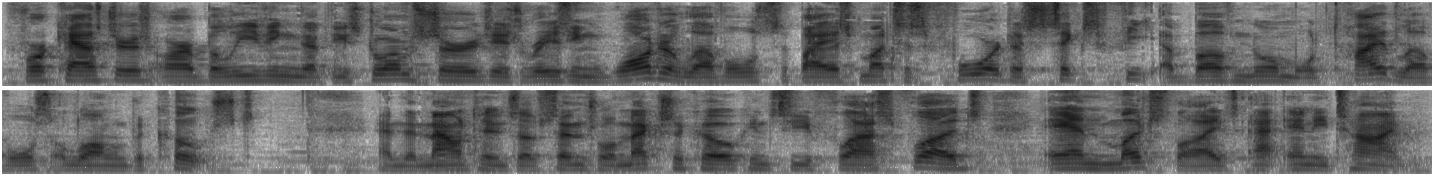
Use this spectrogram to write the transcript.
Forecasters are believing that the storm surge is raising water levels by as much as 4 to 6 feet above normal tide levels along the coast and the mountains of central Mexico can see flash floods and mudslides at any time.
